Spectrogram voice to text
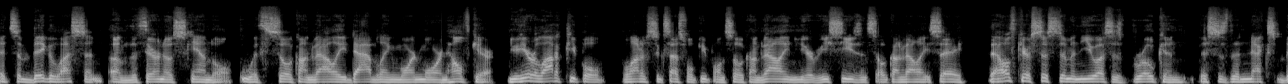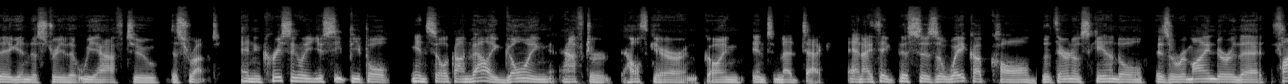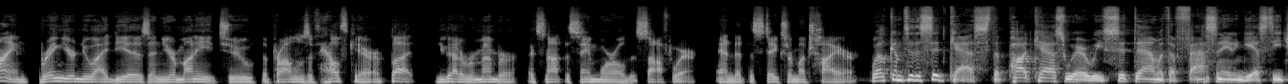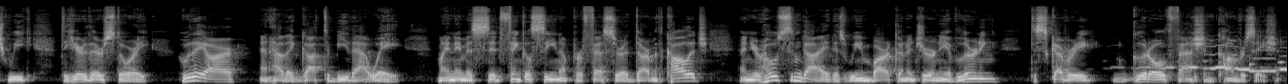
It's a big lesson of the Theranos scandal with Silicon Valley dabbling more and more in healthcare. You hear a lot of people, a lot of successful people in Silicon Valley, and you hear VCs in Silicon Valley say, the healthcare system in the US is broken. This is the next big industry that we have to disrupt. And increasingly, you see people in Silicon Valley going after healthcare and going into med tech. And I think this is a wake up call. The Theranos scandal is a reminder that fine, bring your new ideas and your money to the problems of healthcare, but you got to remember it's not the same world as software and that the stakes are much higher. Welcome to the Sydcast, the podcast where we sit down with a fascinating guest each week to hear their story who they are, and how they got to be that way. My name is Syd Finkelstein, a professor at Dartmouth College, and your host and guide as we embark on a journey of learning, discovery, and good old fashioned conversation.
